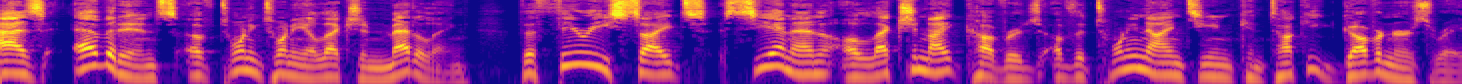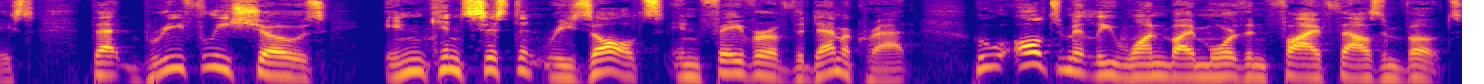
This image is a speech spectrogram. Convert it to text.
As evidence of 2020 election meddling, the theory cites CNN election night coverage of the 2019 Kentucky governor's race that briefly shows inconsistent results in favor of the Democrat, who ultimately won by more than 5,000 votes.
